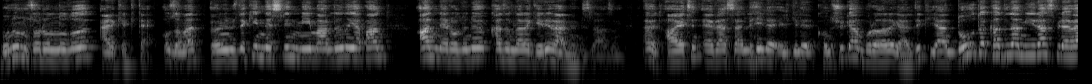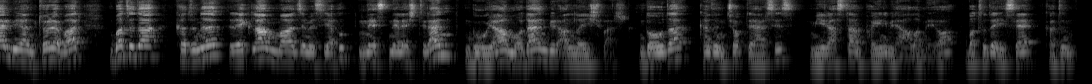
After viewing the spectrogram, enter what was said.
Bunun zorunluluğu erkekte. O zaman önümüzdeki neslin mimarlığını yapan anne rolünü kadınlara geri vermemiz lazım. Evet ayetin evrenselliğiyle ilgili konuşurken buralara geldik. Yani doğuda kadına miras bile vermeyen töre var. Batıda kadını reklam malzemesi yapıp nesneleştiren güya modern bir anlayış var. Doğuda kadın çok değersiz, mirastan payını bile alamıyor. Batıda ise kadın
